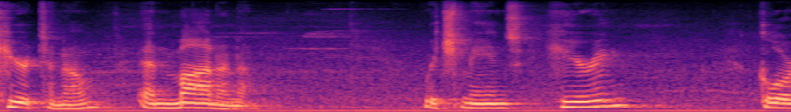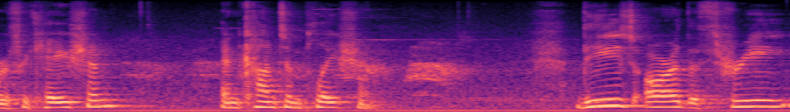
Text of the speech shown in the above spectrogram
Kirtana, and Manana, which means hearing, glorification, and contemplation. These are the three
